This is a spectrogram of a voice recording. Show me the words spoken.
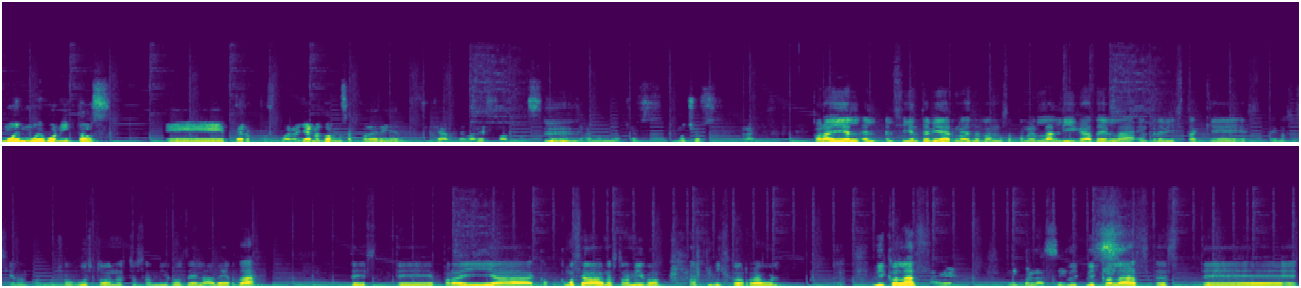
muy, muy bonitos. eh, pero pues bueno, ya nos vamos a poder identificar de varias formas. Mm. Tenemos muchos, muchos planes. Por ahí el, el- el siguiente viernes les vamos a poner la liga de la entrevista que este, nos hicieron con mucho gusto nuestros amigos de La Verdad. De este, por ahí a... ¿Cómo- ¿Cómo se llama nuestro amigo? amigo Raúl. Nicolás. Nicolás, sí. Ni- Nicolás, este...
